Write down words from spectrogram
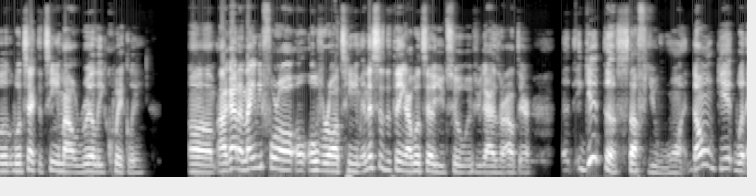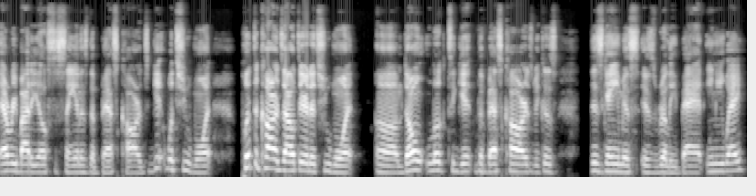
We'll we'll check the team out really quickly. Um, I got a 94 overall team, and this is the thing I will tell you too, if you guys are out there, uh, get the stuff you want. Don't get what everybody else is saying is the best cards. Get what you want. Put the cards out there that you want. Um, don't look to get the best cards because this game is is really bad anyway.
